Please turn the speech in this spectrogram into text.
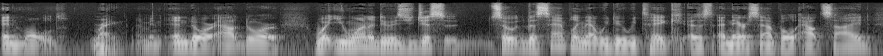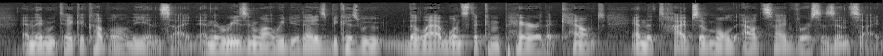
in mold. Right? I mean, indoor, outdoor. What you want to do is you just so the sampling that we do, we take a, an air sample outside, and then we take a couple on the inside. And the reason why we do that is because we the lab wants to compare the count and the types of mold outside versus inside.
